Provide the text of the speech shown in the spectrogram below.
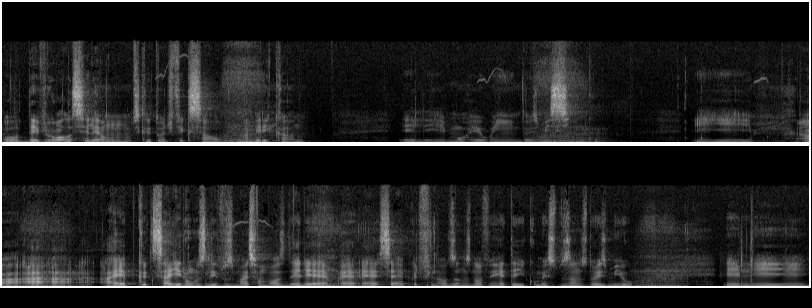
o David Wallace, ele é um escritor de ficção americano. Ele morreu em 2005 e a, a, a, época que saíram os livros mais famosos dele é, é, é, essa época, de final dos anos 90 e começo dos anos 2000. Ele,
